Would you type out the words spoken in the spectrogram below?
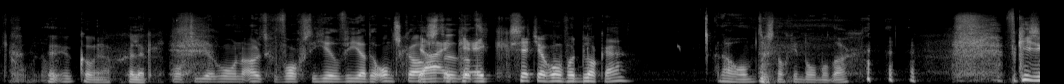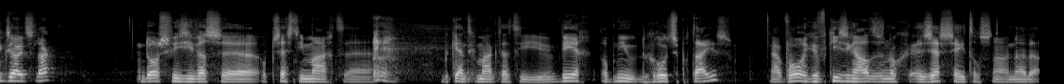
Die komen nog. Die komen nog, gelukkig. Wordt hier gewoon uitgevochten hier via de onskast. Ja, ik, dat... ik zet jou gewoon voor het blok, hè. Daarom, het is nog geen donderdag. Verkiezingsuitslag. Dorsvisie was uh, op 16 maart uh, bekendgemaakt dat hij weer opnieuw de grootste partij is. Nou, vorige verkiezingen hadden ze nog uh, zes zetels. Nou, na, de,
